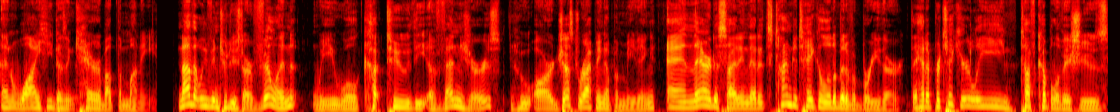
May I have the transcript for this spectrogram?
and why he doesn't care about the money. Now that we've introduced our villain, we will cut to the Avengers, who are just wrapping up a meeting, and they're deciding that it's time to take a little bit of a breather. They had a particularly tough couple of issues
